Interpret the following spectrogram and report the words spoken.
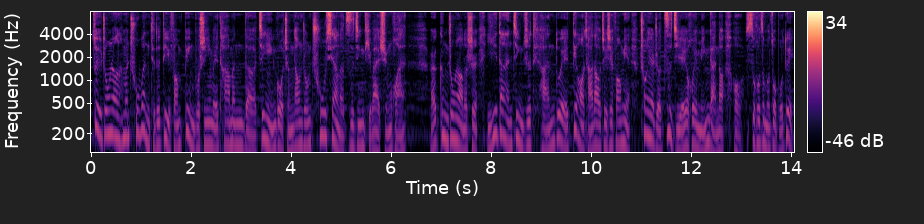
最终让他们出问题的地方，并不是因为他们的经营过程当中出现了资金体外循环，而更重要的是，一旦尽职团队调查到这些方面，创业者自己也会敏感到，哦，似乎这么做不对，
